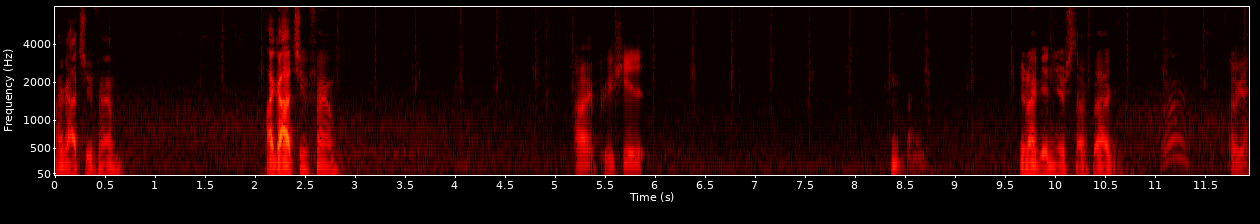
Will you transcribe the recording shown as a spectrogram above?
I got you, fam. I got you, fam. All right, appreciate it. You're not getting your stuff back. Okay.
